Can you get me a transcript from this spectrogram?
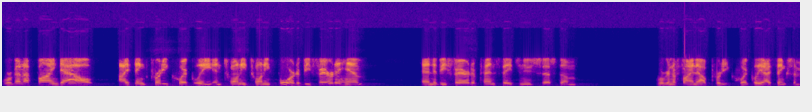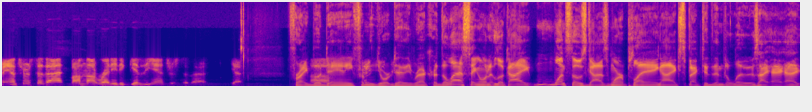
We're going to find out, I think, pretty quickly in 2024. To be fair to him and to be fair to Penn State's new system, we're going to find out pretty quickly, I think, some answers to that. But I'm not ready to give the answers to that yet. Frank Bodani um, from the York Daily Record. The last thing I want to look, I once those guys weren't playing, I expected them to lose. I I,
